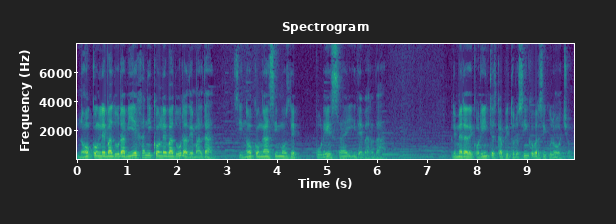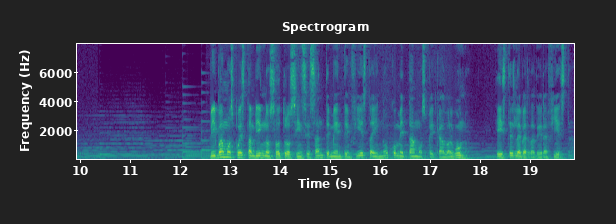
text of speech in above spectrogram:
no con levadura vieja ni con levadura de maldad, sino con ácimos de pureza y de verdad. Primera de Corintios capítulo 5 versículo 8. Vivamos pues también nosotros incesantemente en fiesta y no cometamos pecado alguno. Esta es la verdadera fiesta.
